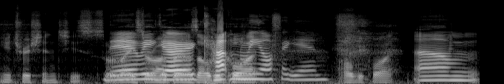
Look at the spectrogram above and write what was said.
nutrition. She's sort of there we her eyebrows. go, cutting me off again. I'll be quiet. Um,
